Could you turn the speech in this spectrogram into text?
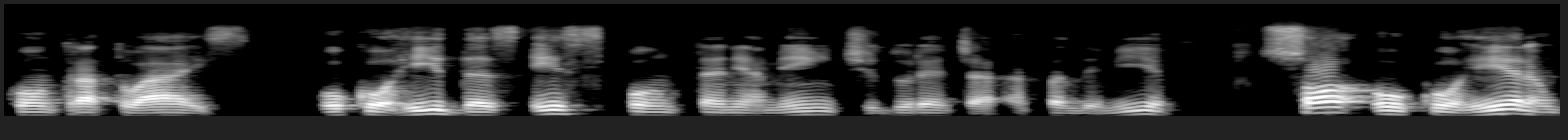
contratuais ocorridas espontaneamente durante a, pandemia só ocorreram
